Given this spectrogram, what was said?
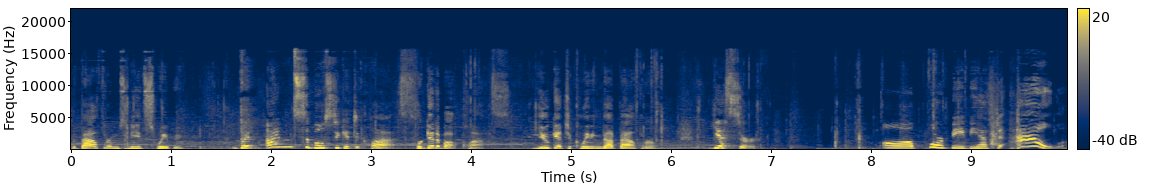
The bathrooms need sweeping. But I'm supposed to get to class. Forget about class. You get to cleaning that bathroom. Yes, sir. Aw, poor baby has to. Ow!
